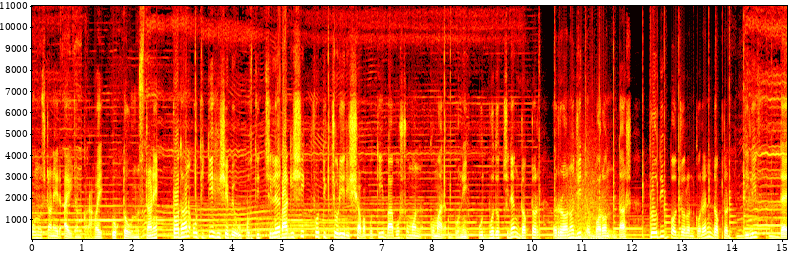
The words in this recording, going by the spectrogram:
অনুষ্ঠানের আয়োজন করা হয়। উক্ত অনুষ্ঠানে প্রধান অতিথি হিসেবে উপস্থিত ছিলেন বাগিশিক ফটিকচুরির সভাপতি বাবু সুমন কুমার বণিক উদ্বোধক ছিলেন ডক্টর রণজিৎ বরণ দাস। প্রদীপ প্রজ্বলন করেন ডক্টর দিলীপ দে।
